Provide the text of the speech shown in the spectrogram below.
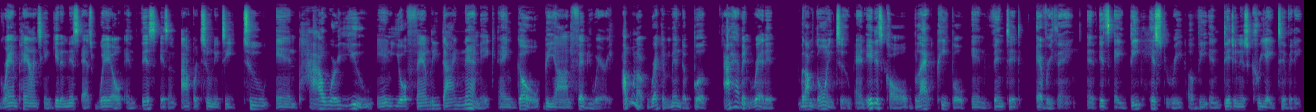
grandparents can get in this as well. And this is an opportunity to empower you in your family dynamic and go beyond February. I want to recommend a book. I haven't read it, but I'm going to. And it is called Black People Invented Everything. And it's a deep history of the indigenous creativity.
